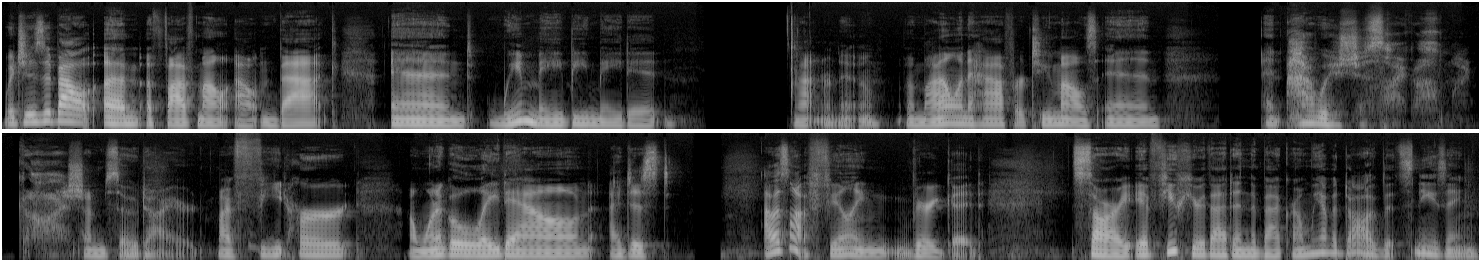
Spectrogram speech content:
which is about um, a five mile out and back, and we maybe made it. I don't know, a mile and a half or two miles in, and I was just like, oh my gosh, I'm so tired. My feet hurt. I want to go lay down. I just I was not feeling very good. Sorry if you hear that in the background. We have a dog that's sneezing.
